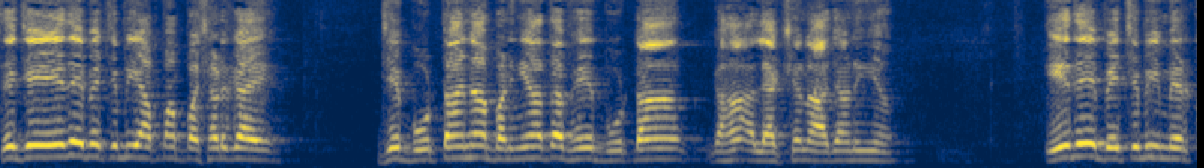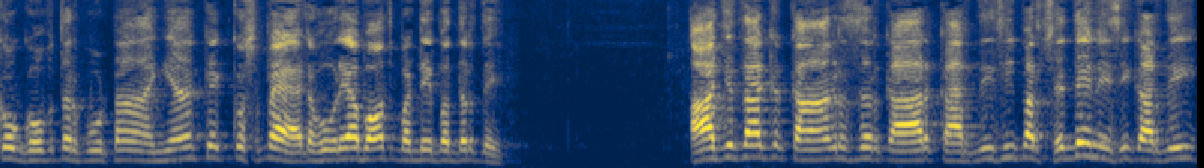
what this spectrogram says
ਤੇ ਜੇ ਇਹਦੇ ਵਿੱਚ ਵੀ ਆਪਾਂ ਪਛੜ ਗਏ ਜੇ ਵੋਟਾਂ ਨਾ ਬਣੀਆਂ ਤਾਂ ਫਿਰ ਵੋਟਾਂ ਗਾਹਾਂ ਇਲੈਕਸ਼ਨ ਆ ਜਾਣੀਆਂ ਇਹਦੇ ਵਿੱਚ ਵੀ ਮੇਰੇ ਕੋਲ ਗੁਪਤ ਰਿਪੋਰਟਾਂ ਆਈਆਂ ਕਿ ਘੁਸਪੈਠ ਹੋ ਰਿਹਾ ਬਹੁਤ ਵੱਡੇ ਪੱਧਰ ਤੇ। ਅੱਜ ਤੱਕ ਕਾਂਗਰਸ ਸਰਕਾਰ ਕਰਦੀ ਸੀ ਪਰ ਸਿੱਧੇ ਨਹੀਂ ਸੀ ਕਰਦੀ।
